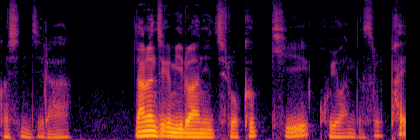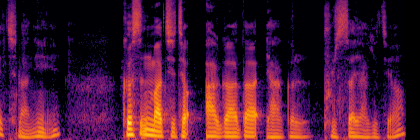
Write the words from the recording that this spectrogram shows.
것인지라 나는 지금 이러한 이치로 극히 고요한 것을 파헤치나니 그것은 마치 저 아가다 약을 불사약이죠.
